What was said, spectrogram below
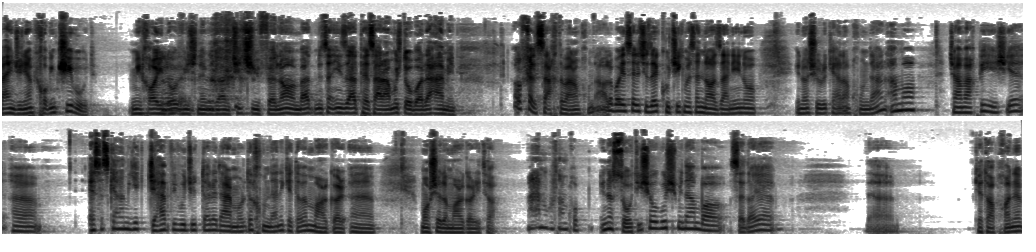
و اینجوری هم که خب این کی بود؟ میخائیلوویچ نمی‌دونم چی چی فلان بعد مثلا این زد پسرموش دوباره همین. خیلی سخته برام خوندن. حالا با یه سری چیزای کوچیک مثل نازنین و اینا شروع کردم خوندن. اما چند وقت پیش یه احساس کردم یک جوی وجود داره در مورد خوندن کتاب مارگار... مرشد و مارگاریتا. منم گفتم خب اینو صوتیشو گوش میدم با صدای کتابخوان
